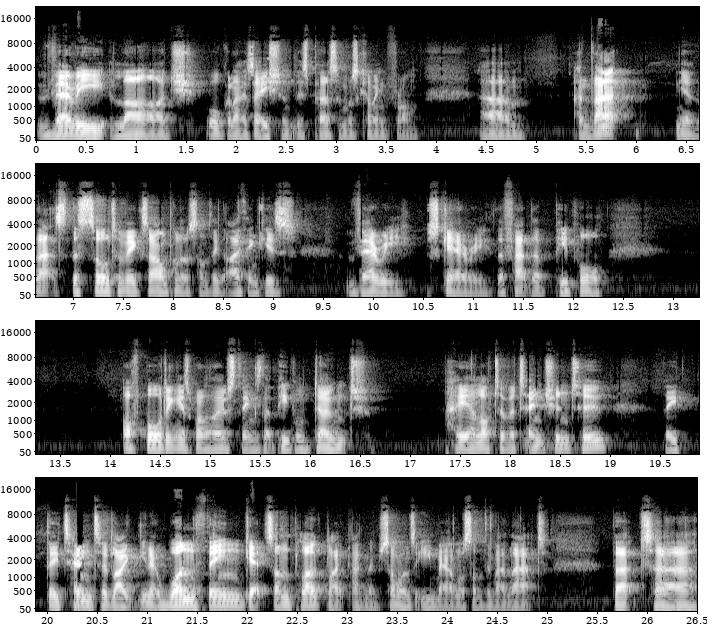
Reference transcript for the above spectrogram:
very large organization this person was coming from. Um, and that you know that's the sort of example of something i think is very scary. The fact that people offboarding is one of those things that people don't pay a lot of attention to. They they tend to like you know one thing gets unplugged like i don't know someone's email or something like that but uh,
